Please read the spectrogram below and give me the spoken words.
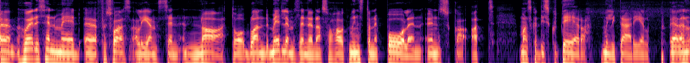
Uh, hur är det sen med uh, försvarsalliansen NATO? Bland medlemsländerna så har åtminstone Polen önskat att man ska diskutera militär hjälp, eller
